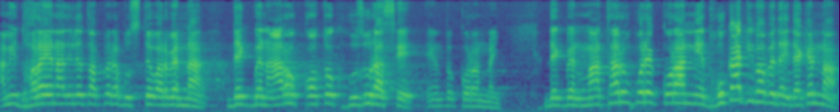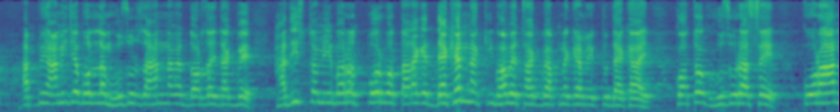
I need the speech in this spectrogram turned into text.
আমি ধরাই না দিলে তো আপনারা বুঝতে পারবেন না। দেখবেন আরও কত হুজুর আছে, এখন তো কোরআন নাই। দেখবেন মাথার উপরে কোরআন নিয়ে ধোকা কীভাবে দেয় দেখেন না? আপনি, আমি যে বললাম হুজুর জাহান নামের দরজায় থাকবে, হাদিস তো আমি এবারত পড়ব, তার আগে দেখেন না কীভাবে থাকবে, আপনাকে আমি একটু দেখাই। কত হুজুর আছে, কোরআন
